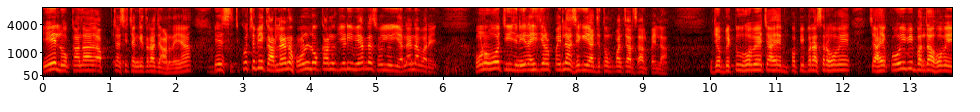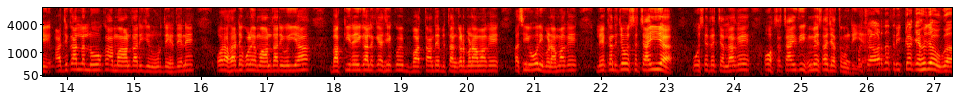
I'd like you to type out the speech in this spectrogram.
ਇਹ ਲੋਕਾਂ ਦਾ ਆਪ- ਅਸੀਂ ਚੰਗੀ ਤਰ੍ਹਾਂ ਜਾਣਦੇ ਆ ਇਹ ਕੁਝ ਵੀ ਕਰ ਲੈਣ ਹੁਣ ਲੋਕਾਂ ਨੂੰ ਜਿਹੜੀ ਅਵੇਅਰਨੈਸ ਹੋਈ ਹੋਈ ਹੈ ਨਾ ਇਹਨਾਂ ਬਾਰੇ ਹੁਣ ਉਹ ਚੀਜ਼ ਨਹੀਂ ਰਹੀ ਜੋ ਪਹਿਲਾਂ ਸੀਗੀ ਅੱਜ ਤੋਂ 5-4 ਸਾਲ ਪਹਿਲਾਂ। ਜੋ ਬਿੱਟੂ ਹੋਵੇ ਚਾਹੇ ਪੱਪੀ ਪ੍ਰੈਸਰ ਹੋਵੇ ਚਾਹੇ ਕੋਈ ਵੀ ਬੰਦਾ ਹੋਵੇ ਅੱਜ ਕੱਲ ਲੋਕ ਇਮਾਨਦਾਰੀ ਜ਼ਰੂਰ ਦੇਖਦੇ ਨੇ ਔਰ ਸਾਡੇ ਕੋਲ ਇਮਾਨਦਾਰੀ ਹੋਈ ਆ। ਬਾਕੀ ਰਹੀ ਗੱਲ ਕਿ ਅਸੀਂ ਕੋਈ ਬਾਤਾਂ ਦੇ ਬਤੰਗੜ ਬਣਾਵਾਂਗੇ ਅਸੀਂ ਉਹ ਨਹੀਂ ਬਣਾਵਾਂਗੇ। ਲੇਕਿਨ ਜੋ ਸਚਾਈ ਆ ਉਸੇ ਤੇ ਚੱਲਾਂਗੇ ਉਹ ਸਚਾਈ ਦੀ ਹਮੇਸ਼ਾ ਜਿੱਤ ਹੁੰਦੀ ਹੈ। ਪ੍ਰਚਾਰ ਦਾ ਤਰੀਕਾ ਕਿਹੋ ਜਿਹਾ ਹੋਊਗਾ?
